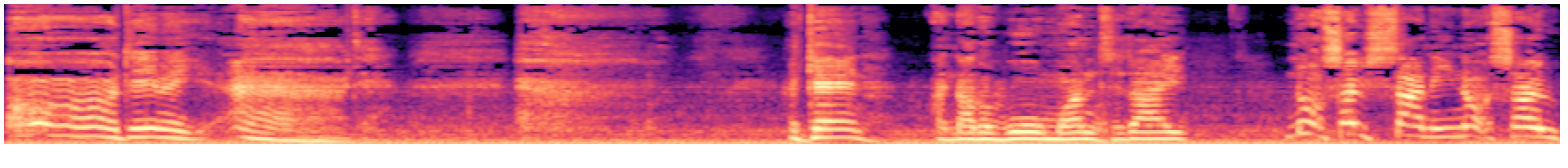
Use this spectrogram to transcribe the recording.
Oh, dear me. Oh, dear. Again, another warm one today. Not so sunny, not so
